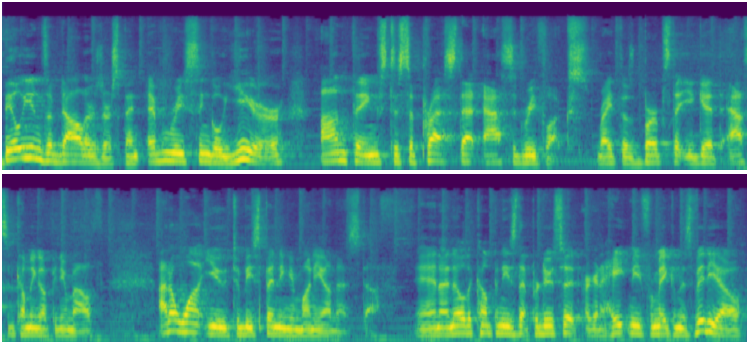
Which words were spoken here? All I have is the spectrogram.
Billions of dollars are spent every single year on things to suppress that acid reflux, right? Those burps that you get, the acid coming up in your mouth. I don't want you to be spending your money on that stuff. And I know the companies that produce it are gonna hate me for making this video,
